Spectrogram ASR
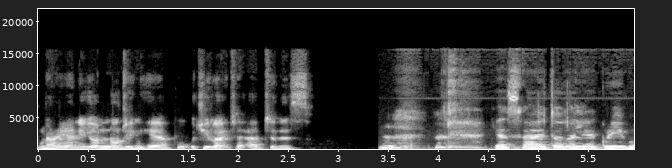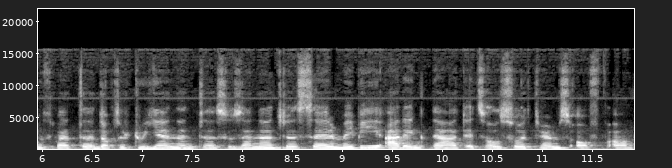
Mariana you're nodding here. What would you like to add to this Yes, I totally agree with what uh, Dr. Truyen and uh, Susanna just said. Maybe adding that it's also in terms of, um,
